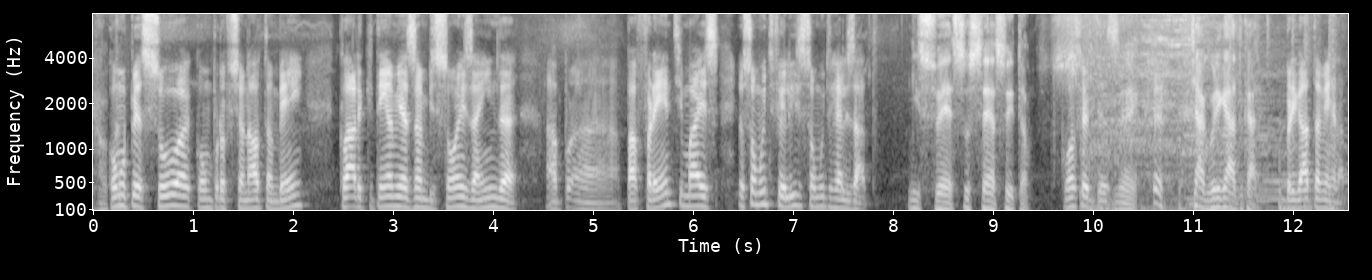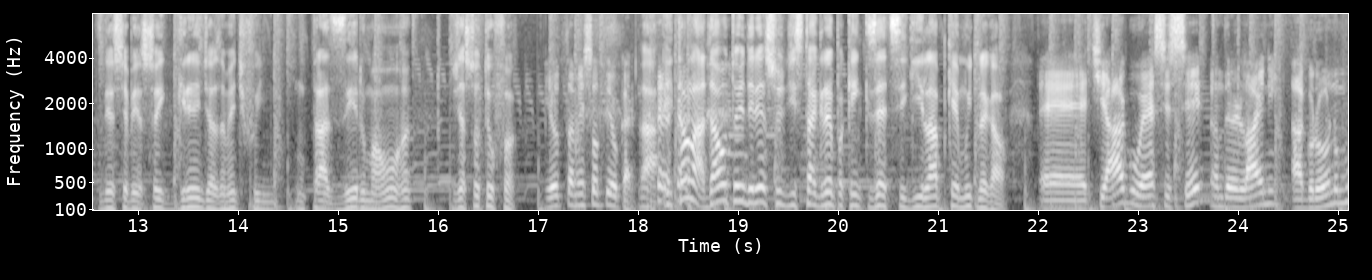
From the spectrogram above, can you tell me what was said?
Okay. Como pessoa, como profissional também. Claro que tenho as minhas ambições ainda para frente, mas eu sou muito feliz e sou muito realizado. Isso é sucesso, então. Com certeza. É. Tiago, obrigado, cara. Obrigado também, Renato. Deus te abençoe grandiosamente. Foi um prazer, uma honra. Já sou teu fã. Eu também sou teu, cara. Ah, então lá, dá o teu endereço de Instagram para quem quiser te seguir lá, porque é muito legal. É Tiago SC underline agrônomo.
